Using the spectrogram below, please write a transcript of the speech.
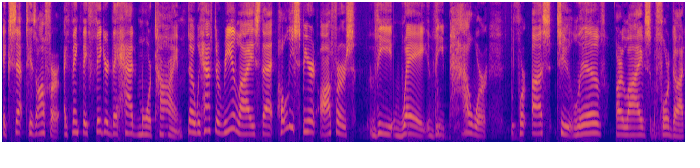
accept his offer. I think they figured they had more time. So we have to realize that Holy Spirit offers the way, the power for us to live our lives for God.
